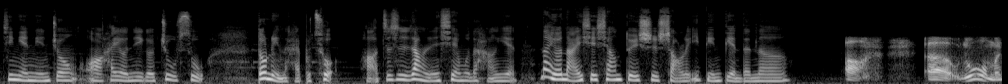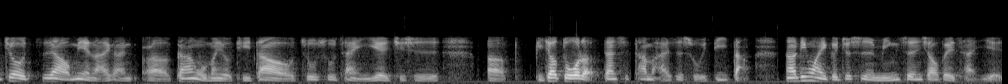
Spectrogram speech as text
今年年终哦，还有那个住宿都领得还不错。好，这是让人羡慕的行业。那有哪一些相对是少了一点点的呢？哦，呃，如果我们就资料面来看，呃，刚刚我们有提到住宿餐饮业，其实。呃。比较多了，但是他们还是属于低档。那另外一个就是民生消费产业，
